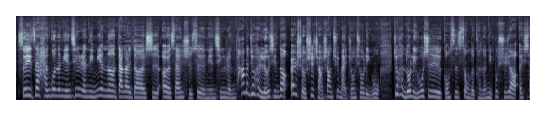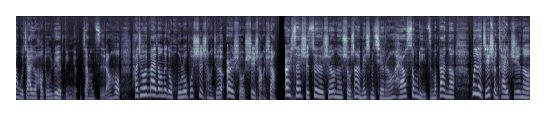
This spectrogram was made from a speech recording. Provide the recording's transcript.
所以在韩国的年轻人里面呢，大概大概是二三十岁的年轻人，他们就很流行到二手市场上去买中秋礼物。就很多礼物是公司送的，可能你不需要。哎，像我家有。好多月饼这样子，然后他就会卖到那个胡萝卜市场，就是二手市场上。二三十岁的时候呢，手上也没什么钱，然后还要送礼，怎么办呢？为了节省开支呢？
